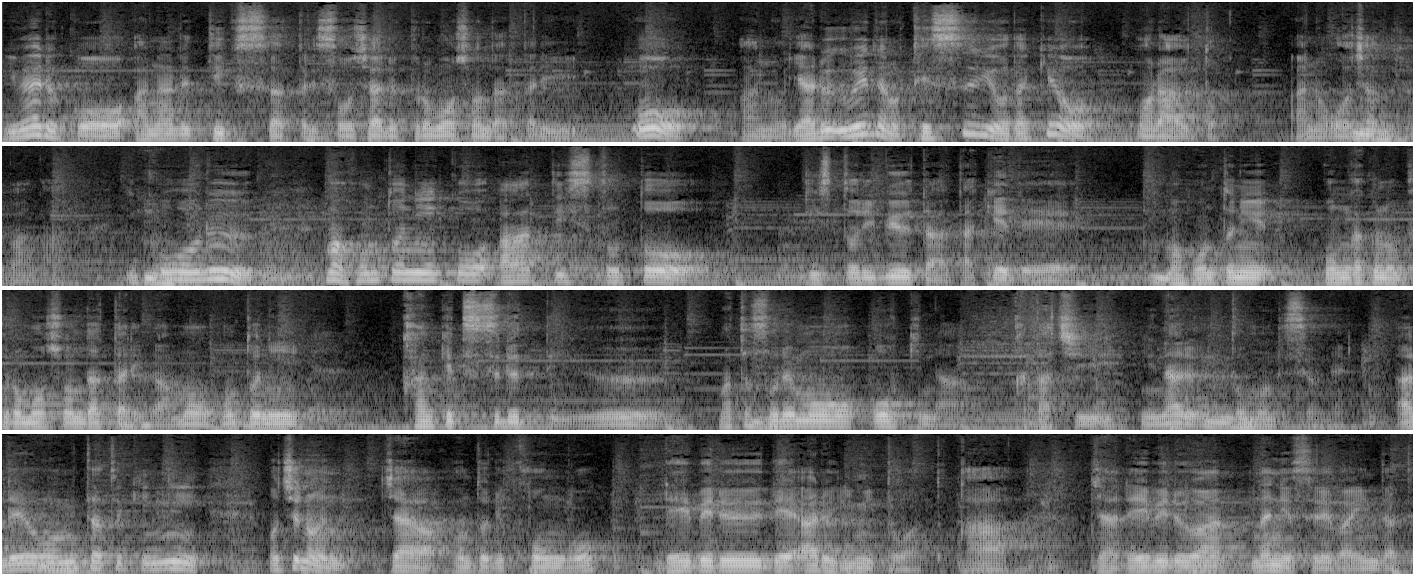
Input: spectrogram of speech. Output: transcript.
いわゆるこうアナリティクスだったりソーシャルプロモーションだったりをあのやる上での手数料だけをもらうと。あのオーチャードジャパンが、イコール、まあ、本当にこうアーティストとディストリビューターだけで、まあ、本当に音楽のプロモーションだったりがもう本当に完結するっていうまたそれも大きな形になると思うんですよね、うん、あれを見た時にもちろんじゃあ本当に今後レーベルである意味とはとかじゃあレーベルは何をすればいいんだって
